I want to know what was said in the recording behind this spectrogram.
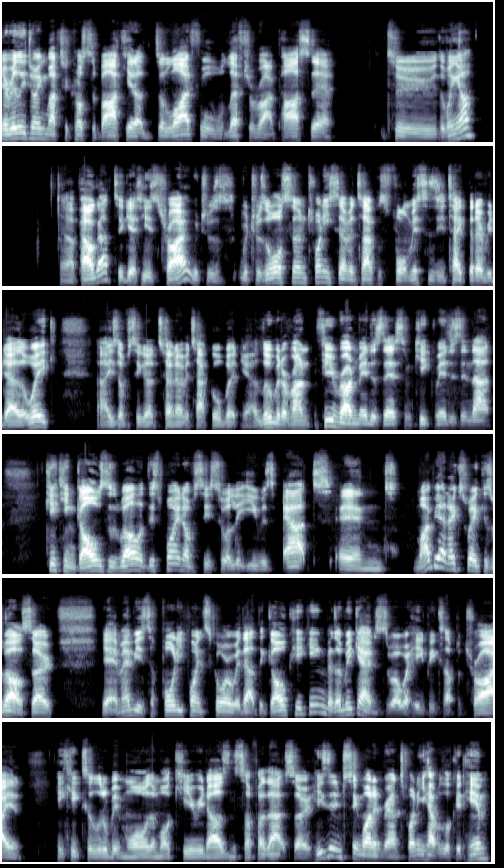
yeah, really doing much across the bark. He had a delightful left to right pass there to the winger, uh, Palga, to get his try, which was which was awesome. Twenty seven tackles, four misses. You take that every day of the week. Uh, he's obviously got a turnover tackle, but yeah, a little bit of run, a few run meters there, some kick meters in that. Kicking goals as well at this point. Obviously, Suaalii was out and might be out next week as well. So yeah, maybe it's a 40 point scorer without the goal kicking, but there'll be games as well where he picks up a try and he kicks a little bit more than what Keary does and stuff like that. So he's an interesting one in round 20. Have a look at him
